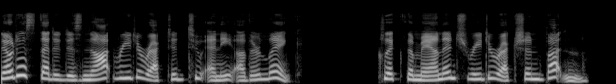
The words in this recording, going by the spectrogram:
Notice that it is not redirected to any other link. Click the Manage Redirection button.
